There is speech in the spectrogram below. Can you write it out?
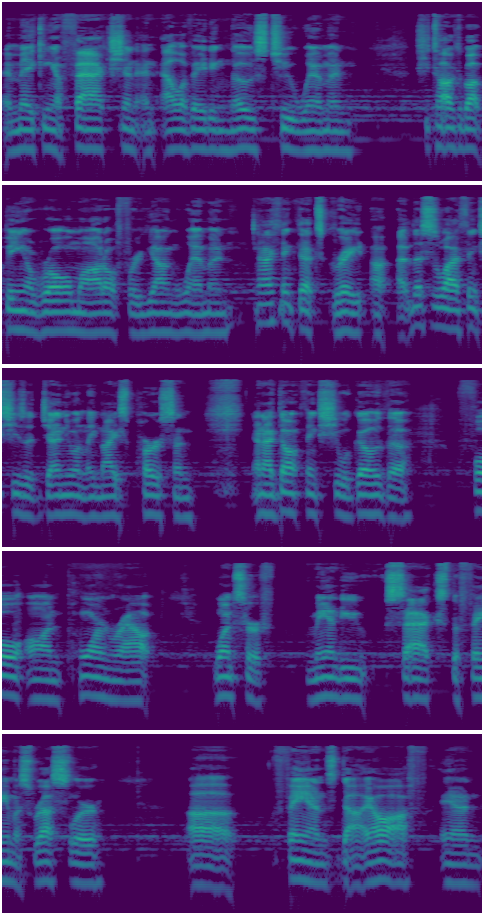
and making a faction and elevating those two women. She talked about being a role model for young women. I think that's great. Uh, this is why I think she's a genuinely nice person. And I don't think she will go the full on porn route once her Mandy Sachs, the famous wrestler, uh, fans die off, and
